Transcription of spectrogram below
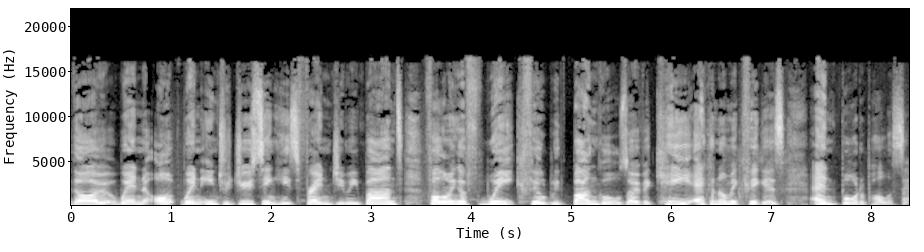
though, when uh, when introducing his friend Jimmy Barnes, following a week filled with bungles over key economic figures and border policy.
